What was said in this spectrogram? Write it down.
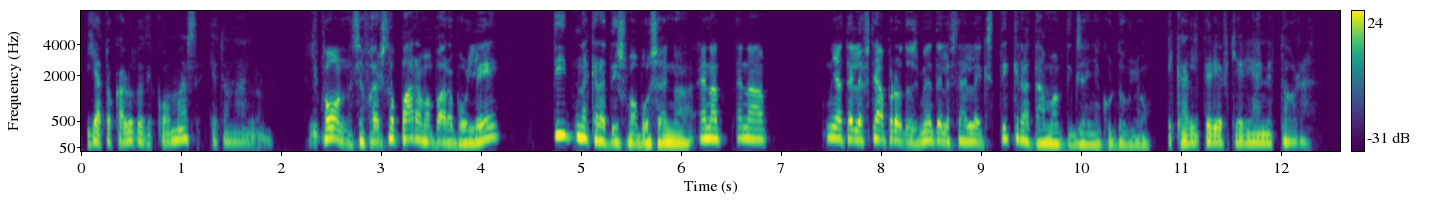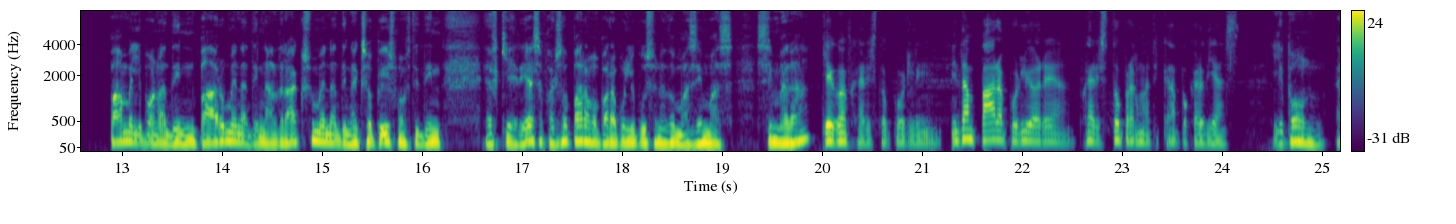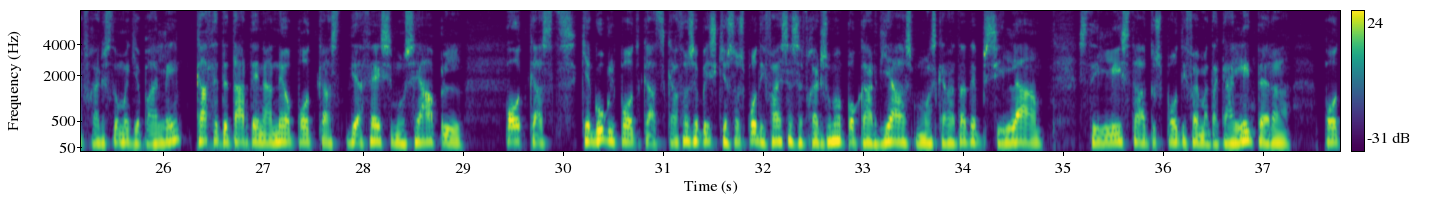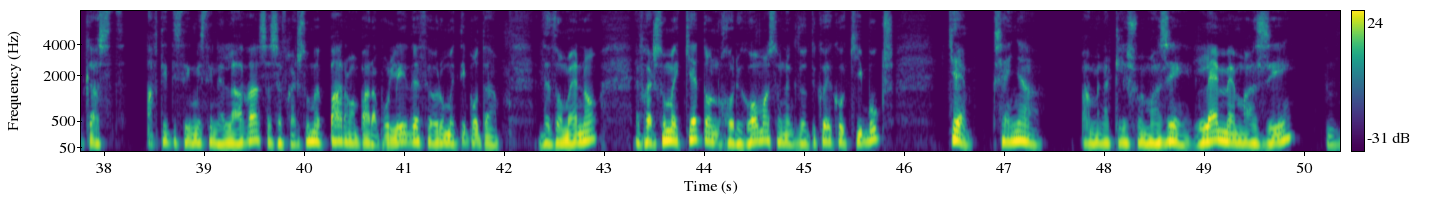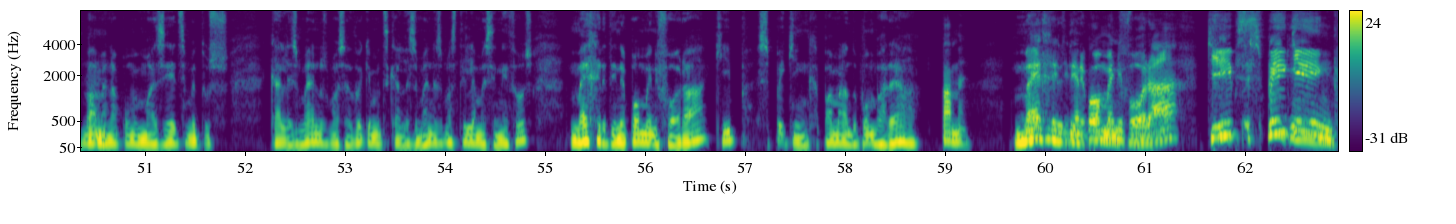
Για το καλό το δικό μας και των άλλων. Λοιπόν, σε ευχαριστώ πάρα μα πάρα πολύ. Τι να κρατήσουμε από σένα, ένα, ένα, μια τελευταία πρόταση, μια τελευταία λέξη. Τι κρατάμε από την Ξένια Κουρτογλου; Η καλύτερη ευκαιρία είναι τώρα. Πάμε λοιπόν να την πάρουμε, να την αδράξουμε, να την αξιοποιήσουμε αυτή την ευκαιρία. Σε ευχαριστώ πάρα, πάρα πολύ που ήσουν εδώ μαζί μας σήμερα. Και εγώ ευχαριστώ πολύ. Ήταν πάρα πολύ ωραία. Ευχαριστώ πραγματικά από καρδιάς. Λοιπόν, ευχαριστούμε και πάλι. Κάθε Τετάρτη ένα νέο podcast διαθέσιμο σε Apple Podcasts και Google Podcasts, καθώς επίσης και στο Spotify. Σας ευχαριστούμε από καρδιάς που μας κρατάτε ψηλά στη λίστα του Spotify με τα καλύτερα podcast αυτή τη στιγμή στην Ελλάδα. Σας ευχαριστούμε πάρα μα πάρα πολύ. Δεν θεωρούμε τίποτα δεδομένο. Ευχαριστούμε και τον χορηγό μας, τον εκδοτικό Eco Keybooks. Και, ξενιά, πάμε να κλείσουμε μαζί. Λέμε μαζί Πάμε να πούμε μαζί έτσι με τους καλεσμένους μας εδώ και με τις καλεσμένες μας τι λέμε συνήθως. Μέχρι την επόμενη φορά, keep speaking. Πάμε να το πούμε παρέα. Πάμε. Μέχρι, την, επόμενη φορά, keep speaking.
